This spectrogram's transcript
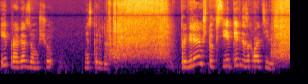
И провязываем еще несколько рядочков. Проверяем, что все петли захватились.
